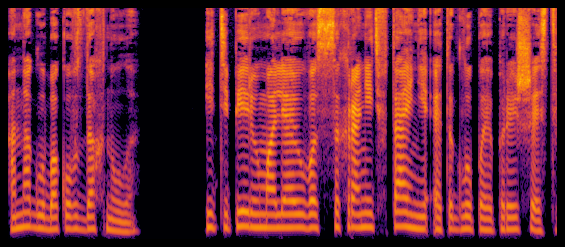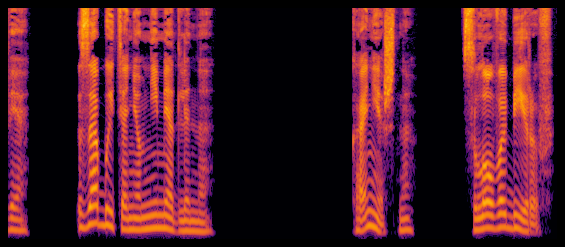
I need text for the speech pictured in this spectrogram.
она глубоко вздохнула. «И теперь умоляю вас сохранить в тайне это глупое происшествие. Забыть о нем немедленно». «Конечно. Слово Биров.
